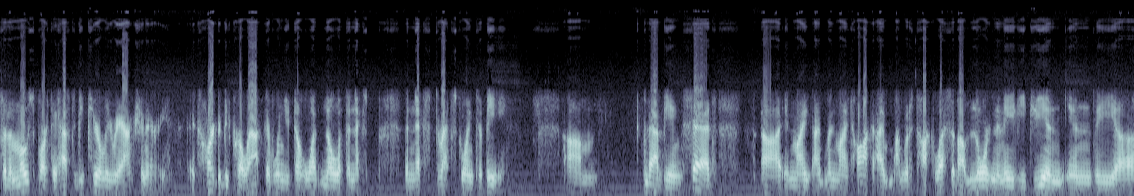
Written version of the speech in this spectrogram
for the most part they have to be purely reactionary. It's hard to be proactive when you don't want, know what the next the next threat's going to be. Um, that being said, uh, in my in my talk, I'm, I'm going to talk less about Norton and AVG in in the uh,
